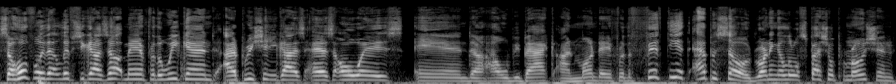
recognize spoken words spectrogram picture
So hopefully that lifts you guys up, man, for the weekend. I appreciate you guys as always, and uh, I will be back on Monday for the 50th episode, running a little special promotion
